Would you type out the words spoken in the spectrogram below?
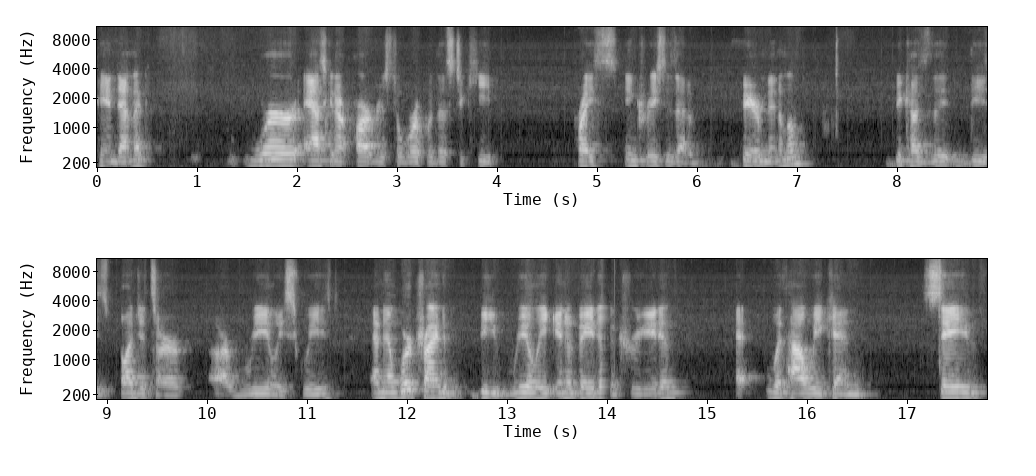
pandemic, we're asking our partners to work with us to keep price increases at a bare minimum because the, these budgets are are really squeezed. And then we're trying to be really innovative and creative with how we can save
